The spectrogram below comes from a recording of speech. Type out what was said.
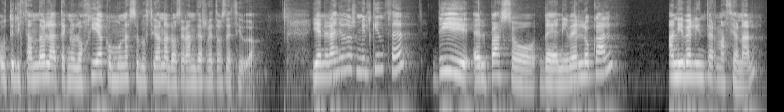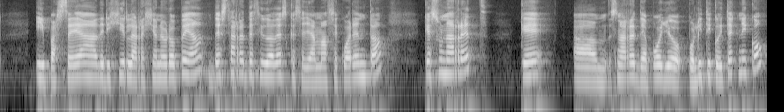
utilizando la tecnología como una solución a los grandes retos de ciudad. Y en el año 2015 di el paso de nivel local a nivel internacional y pasé a dirigir la región europea de esta red de ciudades que se llama C40, que es una red que es una red de apoyo político y técnico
